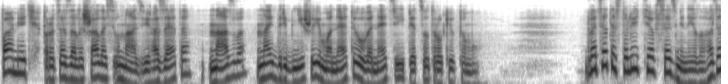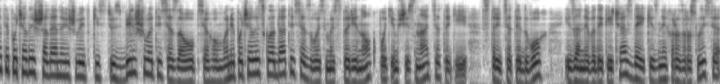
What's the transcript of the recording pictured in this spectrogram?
Пам'ять про це залишалась у назві газета, назва найдрібнішої монети у Венеції 500 років тому. ХХ століття все змінило. Газети почали з шаленою швидкістю збільшуватися за обсягом. Вони почали складатися з восьми сторінок, потім 16, тоді з 32, і за невеликий час деякі з них розрослися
